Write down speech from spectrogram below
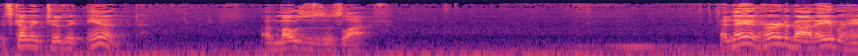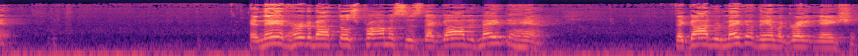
It's coming to the end of Moses' life. And they had heard about Abraham. And they had heard about those promises that God had made to him. That God would make of him a great nation.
